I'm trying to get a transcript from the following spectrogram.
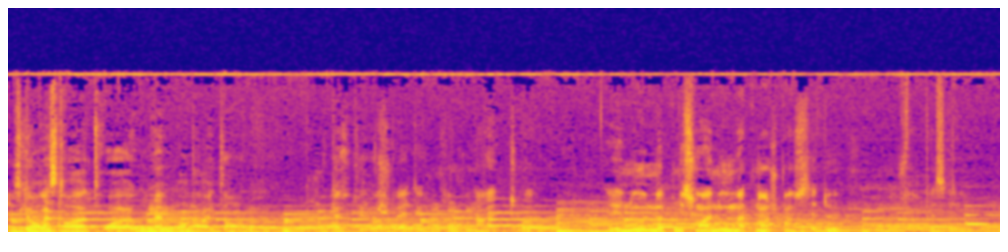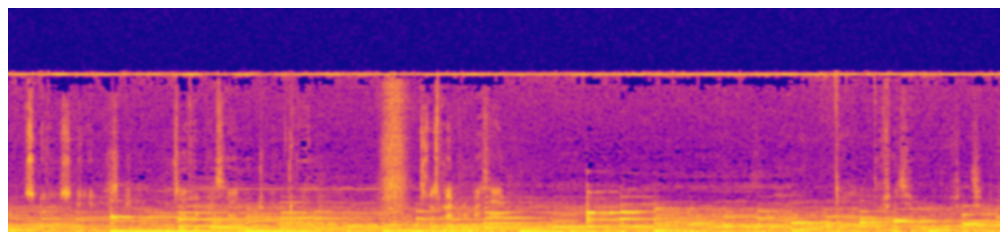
parce qu'en restant à trois ou même en arrêtant, euh, je capte. Il n'aurait pas été content qu'on arrête, tu vois. Et nous, notre mission à nous maintenant, je pense, c'est de, de faire passer ce, que, ce, qui, ce qui nous a fait passer à nous, tu vois. Transmettre le message. Définitivement, définitivement.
